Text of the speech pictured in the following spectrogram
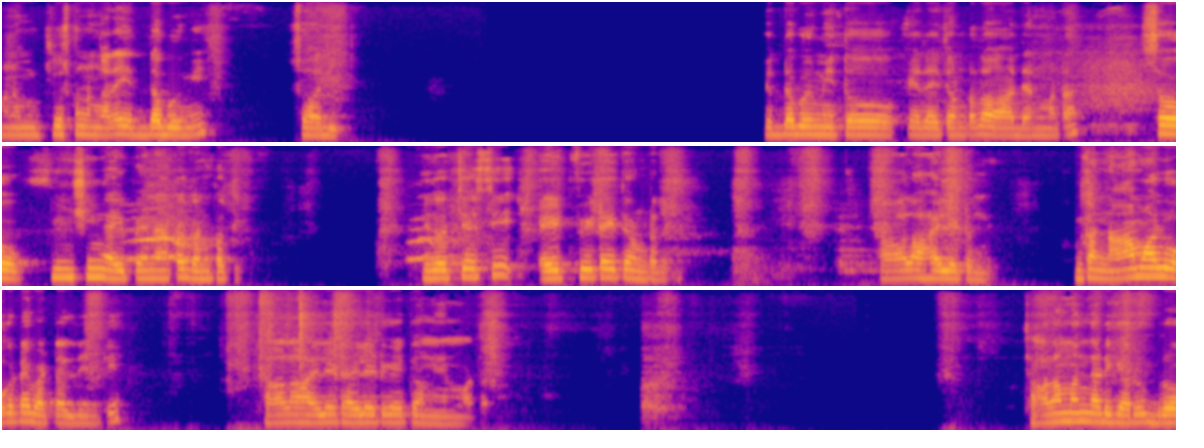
మనం చూసుకున్నాం కదా యుద్ధ భూమి సో అది. యుద్ధ భూమితో ఏదైతే ఉంటుందో అది అనమాట సో ఫినిషింగ్ అయిపోయినాక గణపతి. ఇది వచ్చేసి ఎయిట్ ఫీట్ అయితే ఉంటుంది. చాలా హైలైట్ ఉంది. ఇంకా నామాలు ఒకటే పెట్టాలి దీనికి. చాలా హైలైట్ హైలైట్గా అయితే ఉన్నాయి అనమాట చాలామంది అడిగారు బ్రో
